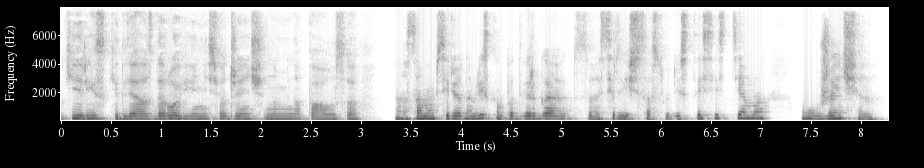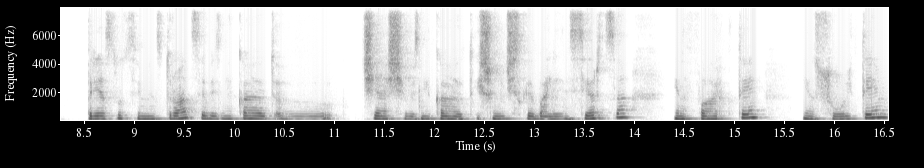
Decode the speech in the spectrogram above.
Какие риски для здоровья несет женщина менопауза? А, самым серьезным риском подвергаются сердечно-сосудистая система. У женщин при отсутствии менструации возникают, э, чаще возникают ишемическая болезнь сердца, инфаркты, инсульты.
